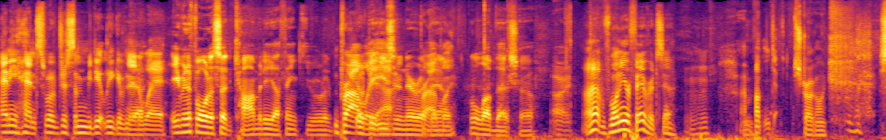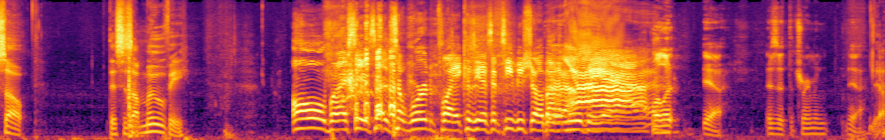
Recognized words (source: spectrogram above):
any hints would have just immediately given it away. Even if I would have said comedy, I think you would. it would Probably, be yeah. easier to narrow it Probably. down. Love that show. All right, I have one of your favorites. Yeah. Mm-hmm. I'm Um, struggling. So, this is a movie. Oh, but I see it's a, it's a word play because it's a TV show about a movie. Yeah. Well, it yeah. Is it the Truman? Yeah. Yeah.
